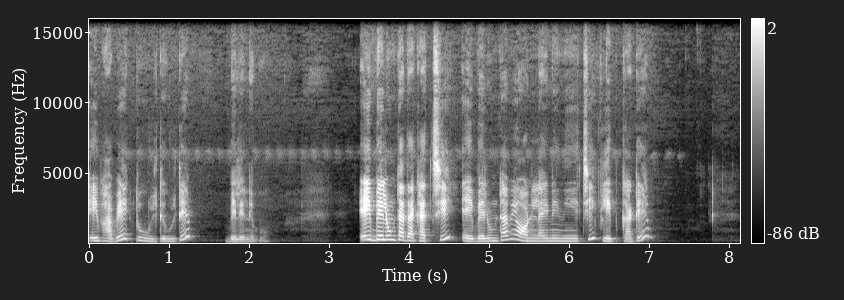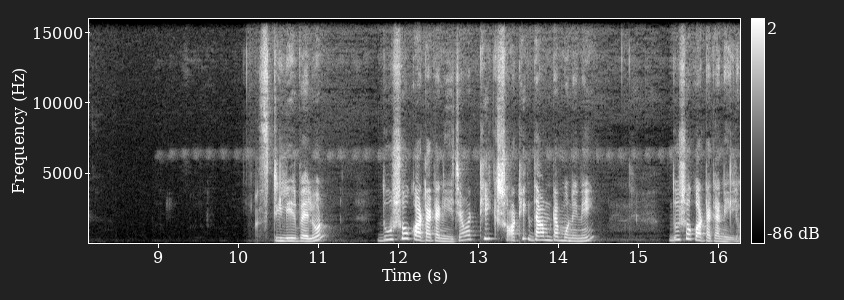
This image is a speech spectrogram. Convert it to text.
এইভাবে একটু উল্টে উল্টে বেলে নেব। এই বেলুনটা দেখাচ্ছি। এই বেলুনটা আমি অনলাইনে নিয়েছি, ফ্লিপকার্টে। স্টিলের বেলুন, দুশো ক টাকা নিয়েছে। আমার ঠিক সঠিক দামটা মনে নেই। দুশো ক টাকা নিল।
